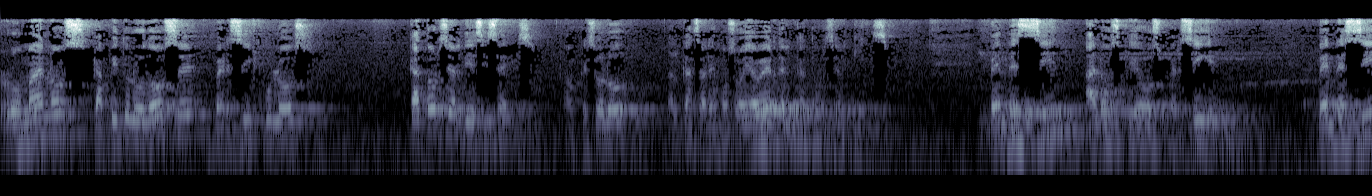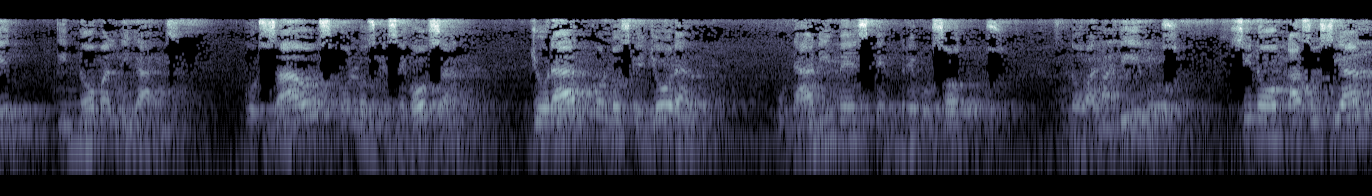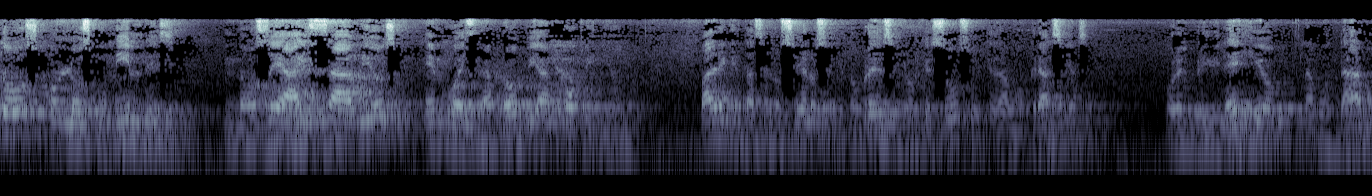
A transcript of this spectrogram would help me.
Romanos capítulo 12, versículos 14 al 16, aunque solo alcanzaremos hoy a ver del 14 al 15. Bendecid a los que os persiguen, bendecid y no maldigáis, gozaos con los que se gozan, llorad con los que lloran, unánimes entre vosotros, no altivos, sino asociándoos con los humildes, no seáis sabios en vuestra propia opinión. Padre que estás en los cielos, en el nombre del Señor Jesús, hoy te damos gracias por el privilegio, la bondad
